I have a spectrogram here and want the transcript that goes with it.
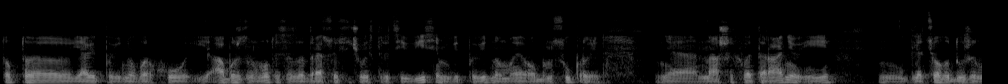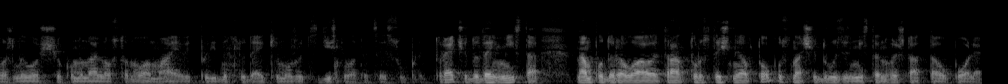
Тобто я відповідно вверху і або ж звернутися за адресою Січових стрільців 8, Відповідно, ми робимо супровід е, наших ветеранів і Для цього дуже важливо, що комунальна установа має відповідних людей, які можуть здійснювати цей супровід. До речі, до День міста нам подарували туристичний автобус, наші друзі з міста Інгольштадт та Ополя.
